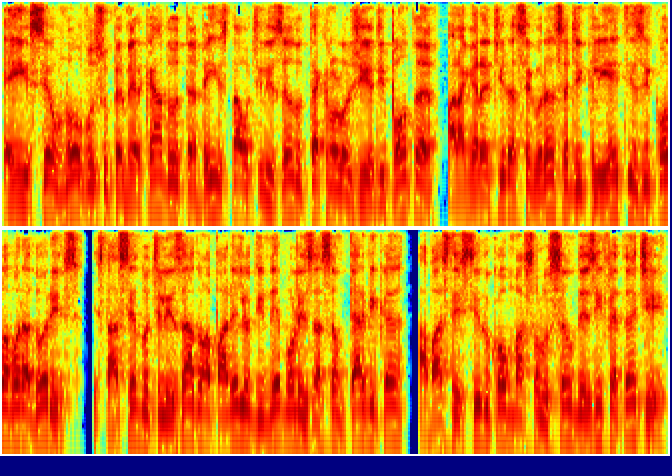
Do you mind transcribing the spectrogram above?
em seu novo supermercado também está utilizando tecnologia de ponta para garantir a segurança de clientes e colaboradores. Está sendo utilizado um aparelho de nebulização térmica abastecido com uma solução desinfetante.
